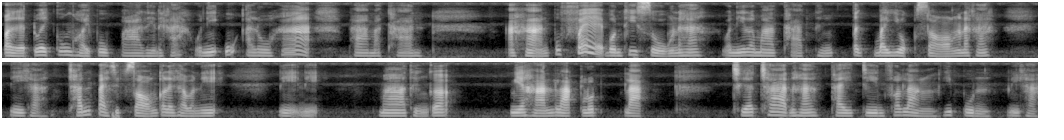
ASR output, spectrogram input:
เปิดด้วยกุ้งหอยปูปลาเลยนะคะ วันนี้อุอโลฮาพามาทานอาหารบุฟเฟ่บนที่สูงนะคะ วันนี้เรามาทานถึงตึกใบหยกสองนะคะ นี่ค่ะ ชั้น 82 ก็เลยค่ะวันนี้ นี่นี่มาถึงก็มีอาหารหลักรสหลักเชื้อชาตินะคะ ไทยจีนฝรั่งญี่ปุ่นนี่ค่ะ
